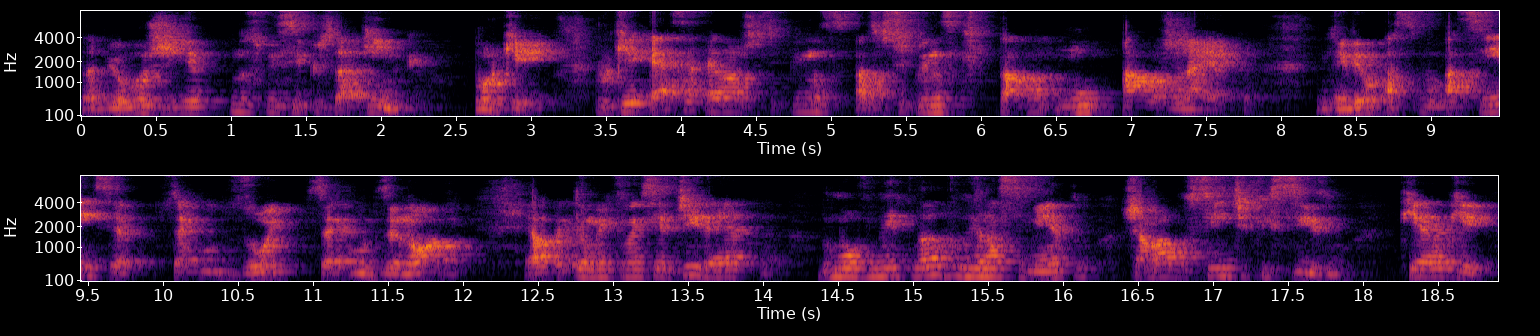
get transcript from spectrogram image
da biologia nos princípios da química. Por quê? Porque essas eram as disciplinas, as disciplinas que estavam no auge na época. Entendeu? A, a ciência do século XVIII, século XIX, ela vai ter uma influência direta do movimento lá do Renascimento chamado cientificismo, que era o quê?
